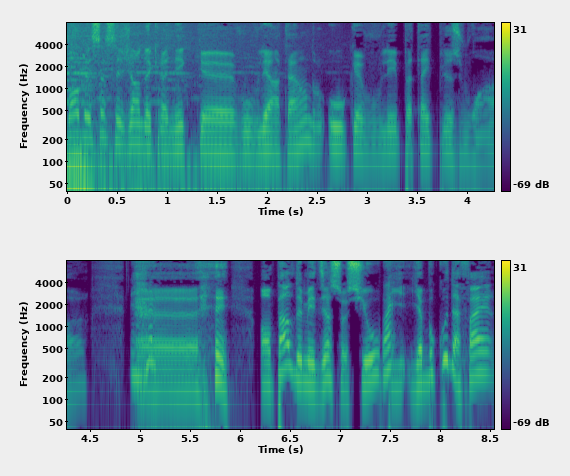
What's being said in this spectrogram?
Bon, ben ça, c'est le genre de chronique que vous voulez entendre ou que vous voulez peut-être plus voir. Euh, on parle de médias sociaux, puis il y a beaucoup d'affaires,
